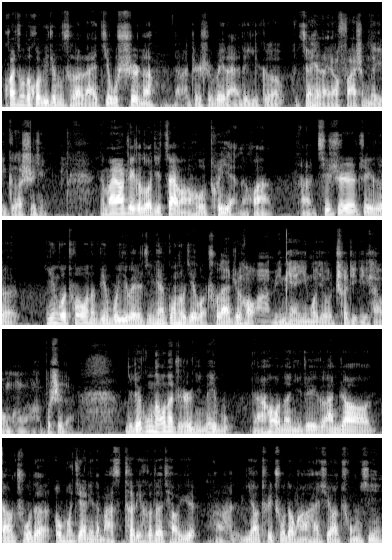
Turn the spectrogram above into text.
宽松的货币政策来救市呢？啊，这是未来的一个接下来要发生的一个事情。那么按照这个逻辑再往后推演的话，啊，其实这个英国脱欧呢，并不意味着今天公投结果出来之后啊，明天英国就彻底离开欧盟了啊，不是的。你这公投呢，只是你内部，然后呢，你这个按照当初的欧盟建立的马斯特里赫特条约啊，你要退出的话，还需要重新。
